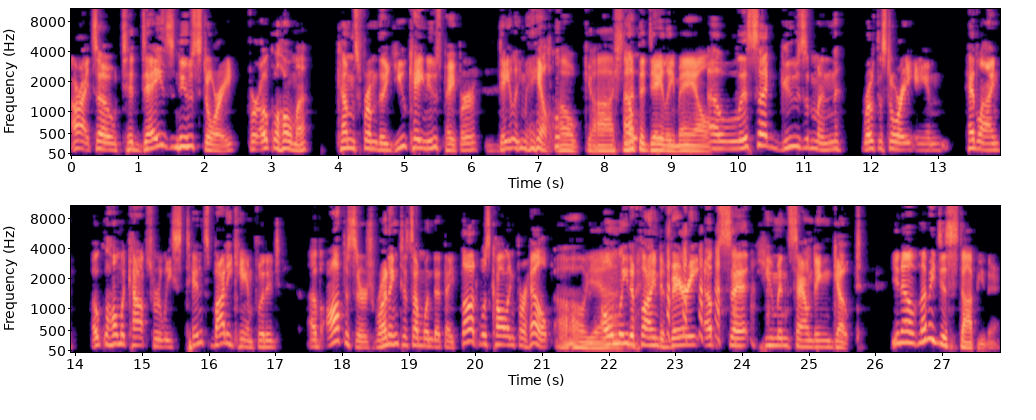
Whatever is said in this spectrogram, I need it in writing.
All right. So today's news story for Oklahoma comes from the UK newspaper Daily Mail. Oh gosh, not Oh. the Daily Mail. Alyssa Guzman wrote the story and headline Oklahoma cops released tense body cam footage of officers running to someone that they thought was calling for help, oh yeah. only to find a very upset human sounding goat. You know, let me just stop you there.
